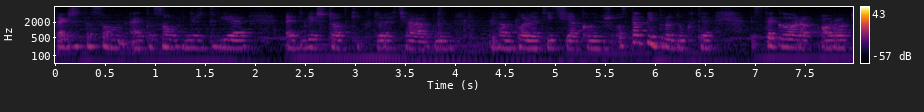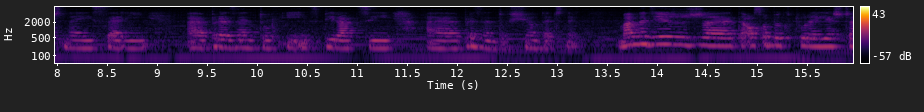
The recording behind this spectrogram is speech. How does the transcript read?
Także to są, e, to są również dwie, dwie szczotki, które chciałabym Wam polecić jako już ostatnie produkty z tegorocznej serii prezentów i inspiracji prezentów świątecznych. Mam nadzieję, że te osoby, które jeszcze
